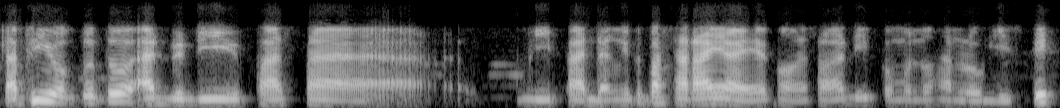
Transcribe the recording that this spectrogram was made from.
tapi waktu itu ada di pasar di Padang itu pasar raya ya kalau nggak salah di pemenuhan logistik.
